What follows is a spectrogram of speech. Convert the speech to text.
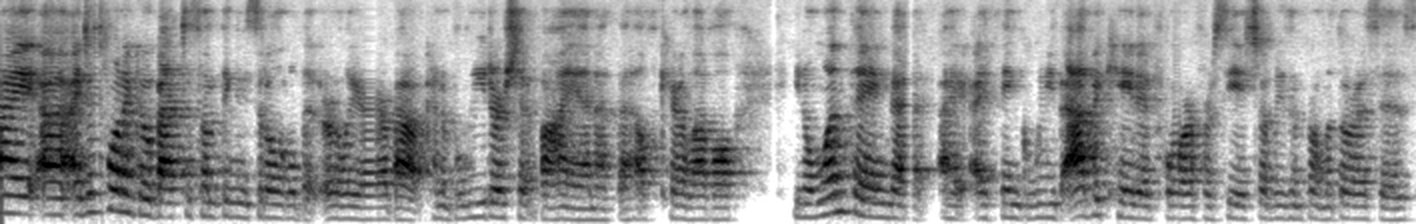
I, uh, I just want to go back to something you said a little bit earlier about kind of leadership buy-in at the healthcare level. You know, one thing that I, I think we've advocated for for CHWs and promotores is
